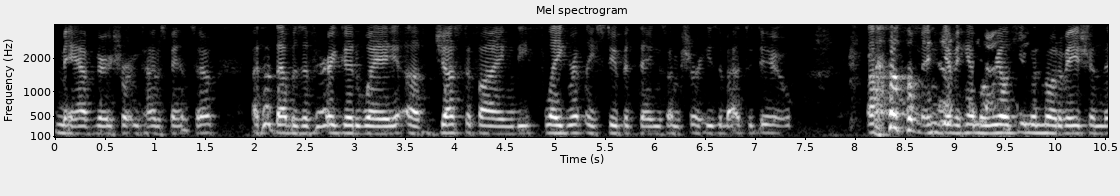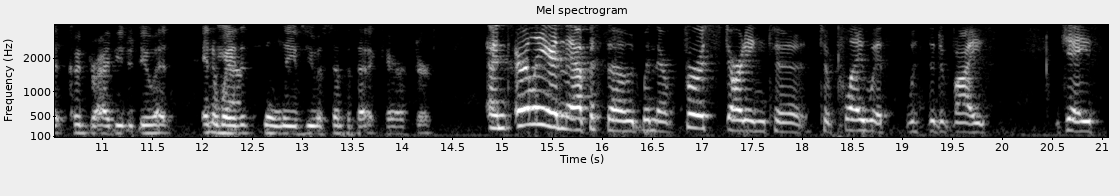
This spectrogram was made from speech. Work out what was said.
may have very shortened time span. So I thought that was a very good way of justifying the flagrantly stupid things I'm sure he's about to do, um, and Yes, giving him yeah. a real human motivation that could drive you to do it in a way that still leaves you a sympathetic character. And earlier in the episode, when they're first starting to to play with with the device, Jayce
